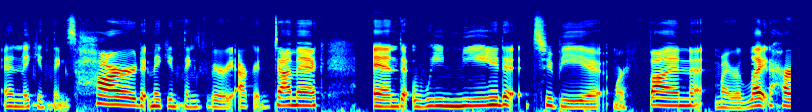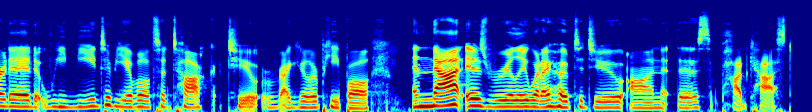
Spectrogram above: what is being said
and making things hard making things very academic and we need to be more fun, more lighthearted. We need to be able to talk to regular people. And that is really what I hope to do on this podcast.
